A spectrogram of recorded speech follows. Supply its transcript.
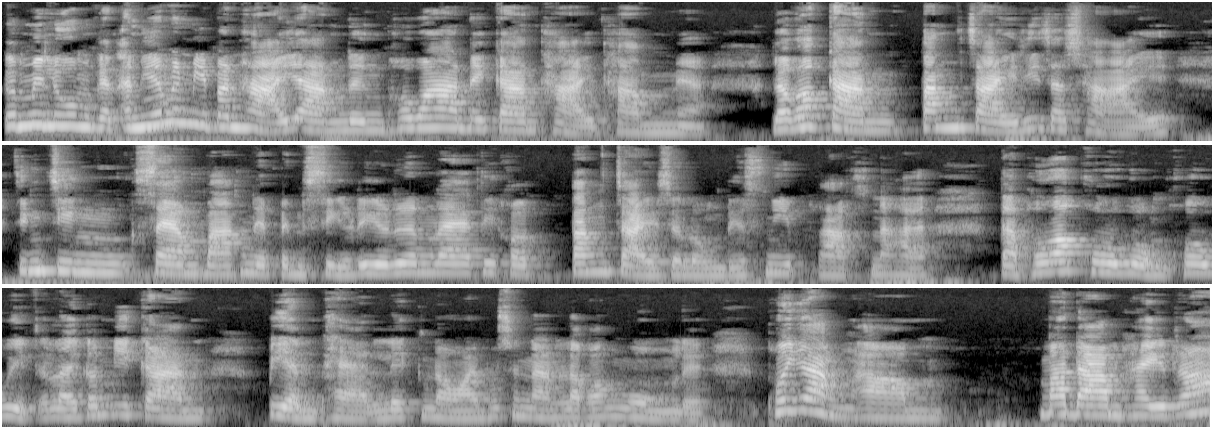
ก็ไม่รู้เหมือนกัน อันนี้มันมีปัญหาอย่างหนึ่งเพราะว่าในการถ่ายทำเนี่ย แล้วก็การตั้งใจที่จะฉายจริงๆแซมบักเนี่ยเป็นซีรีส์เรื่องแรกที่เขาตั้งใจจะลง Disney Plus นะคะ แต่เพราะว่าโควงโควิด อะไรก็มีการเปลี่ยนแผนเล็กน้อย เพราะฉะนั้นเราก็งงเลย เพราะอย่างมาดามไฮรา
